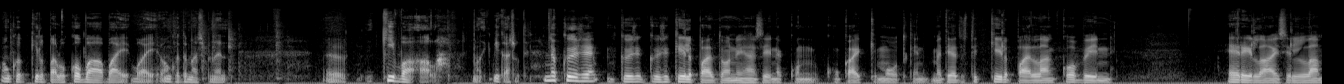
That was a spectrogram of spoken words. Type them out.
Onko kilpailu kovaa vai, vai onko tämä semmoinen kiva ala? Mika Sutinen. No kyllä se, kyllä, se, kyllä se kilpailu on ihan siinä kuin, kuin kaikki muutkin. Me tietysti kilpaillaan kovin erilaisilla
